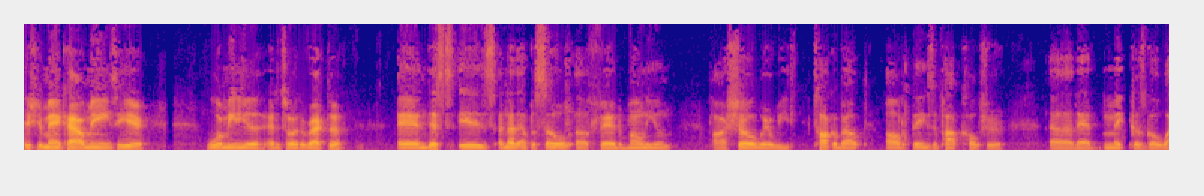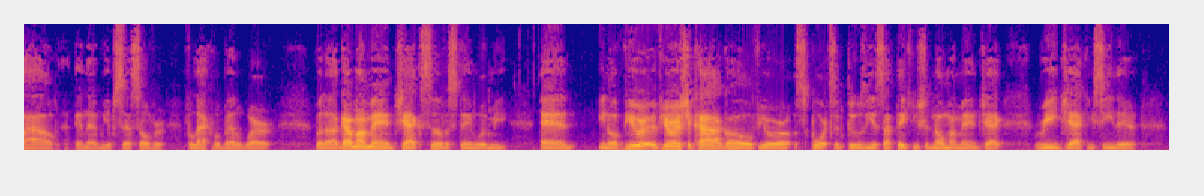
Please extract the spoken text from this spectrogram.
This your man Kyle Means here, WARR Media editorial director, and this is another episode of Fandemonium, our show where we talk about all the things in pop culture uh, that make us go wild and that we obsess over, for lack of a better word. But uh, I got my man Jack Silverstein with me, and you know if you're if you're in Chicago, if you're a sports enthusiast, I think you should know my man Jack. Read Jack, you see there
